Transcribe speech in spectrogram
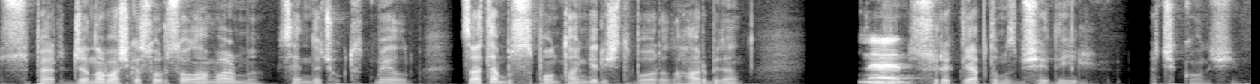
Süper. Can'a başka sorusu olan var mı? Seni de çok tutmayalım. Zaten bu spontan gelişti bu arada. Harbiden Evet. sürekli yaptığımız bir şey değil. Açık konuşayım.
